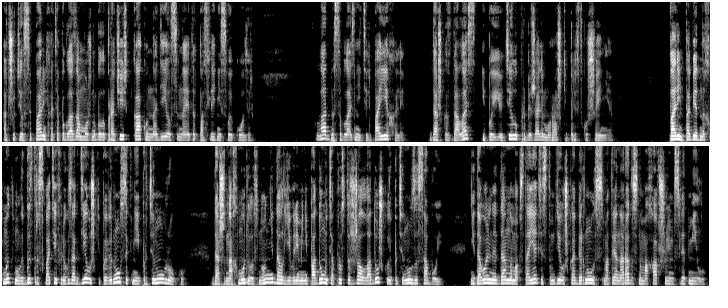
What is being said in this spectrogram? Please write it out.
отшутился парень, хотя по глазам можно было прочесть, как он надеялся на этот последний свой козырь. «Ладно, соблазнитель, поехали». Дашка сдалась, и по ее телу пробежали мурашки предвкушения. Парень победно хмыкнул и, быстро схватив рюкзак девушки, повернулся к ней и протянул руку. Даша нахмурилась, но он не дал ей времени подумать, а просто сжал ладошку и потянул за собой. Недовольная данным обстоятельством, девушка обернулась, смотря на радостно махавшую им вслед Милу.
